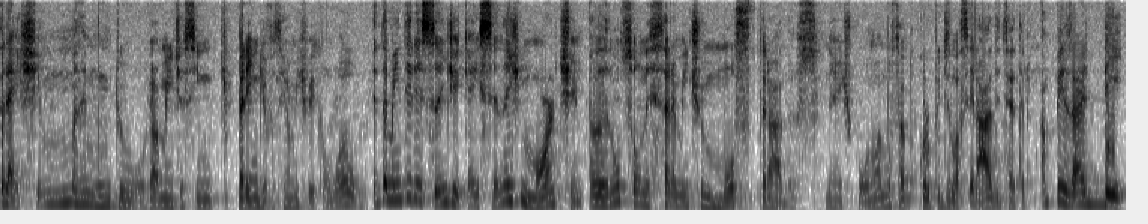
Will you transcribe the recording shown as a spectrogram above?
trash, mas é muito realmente assim te prende, você realmente fica. Wow. É também interessante que as cenas de morte, elas não são necessariamente mostradas, né? Tipo, não é mostrado o corpo dilacerado, etc. Apesar de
